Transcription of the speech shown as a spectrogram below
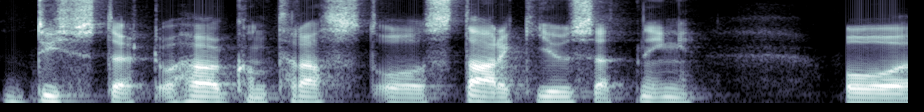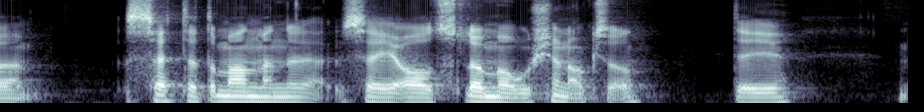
dystert och hög kontrast och stark ljussättning. Och sättet de använder sig av slow motion också. Det är ju,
